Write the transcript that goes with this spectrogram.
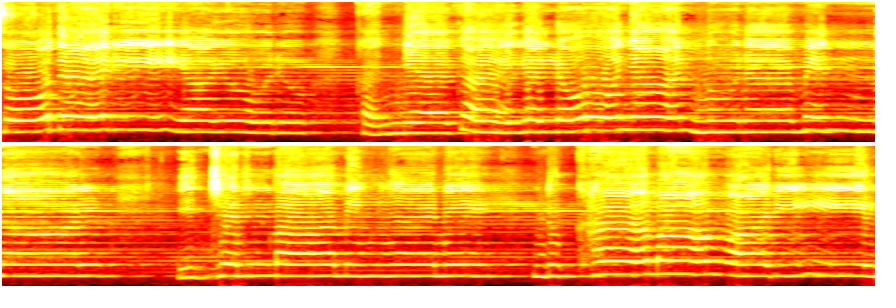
സോദരിയായൊരു കന്യകയല്ലോ ഞാൻ നുനമെന്നാൽ. ഇജന്മാമിങ്ങനെ ദുഃഖമാവാരിയിൽ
